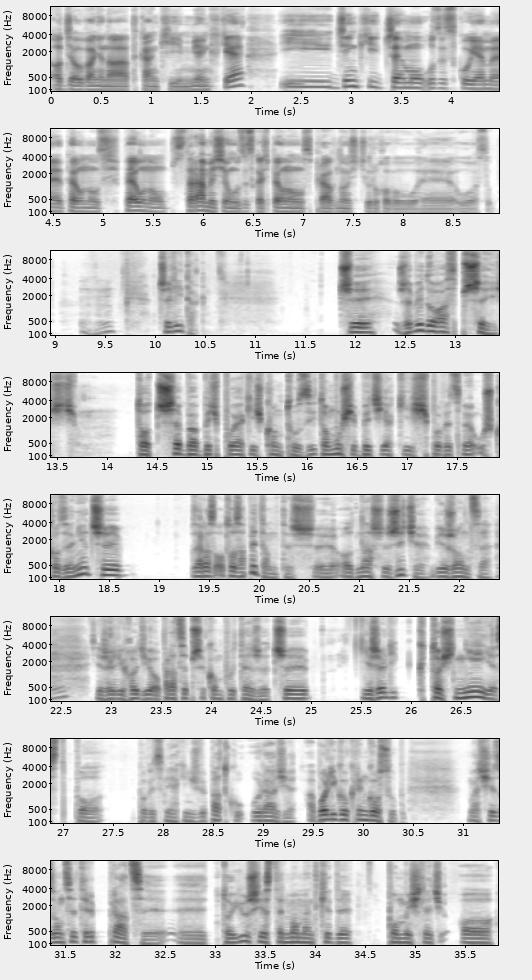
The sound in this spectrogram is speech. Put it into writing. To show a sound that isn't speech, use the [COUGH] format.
oddziaływania na tkanki miękkie i dzięki czemu uzyskujemy pełną, pełną, staramy się uzyskać pełną sprawność ruchową e, u osób. Mhm. Czyli tak, czy żeby do Was przyjść, to trzeba być po jakiejś kontuzji, to musi być jakieś powiedzmy uszkodzenie, czy zaraz o to zapytam też e, o nasze życie bieżące, jeżeli chodzi o pracę przy komputerze, czy jeżeli ktoś nie jest po powiedzmy jakimś wypadku, urazie, a boli go kręgosłup, ma siedzący tryb pracy, y, to już jest ten moment, kiedy pomyśleć o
